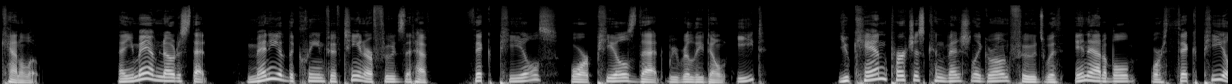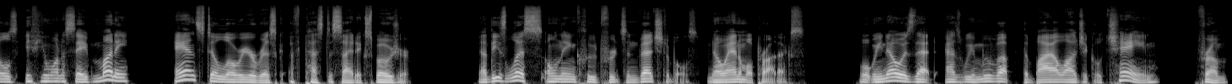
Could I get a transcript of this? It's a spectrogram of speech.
cantaloupe. Now, you may have noticed that many of the Clean 15 are foods that have thick peels or peels that we really don't eat. You can purchase conventionally grown foods with inedible or thick peels if you want to save money and still lower your risk of pesticide exposure. Now, these lists only include fruits and vegetables, no animal products. What we know is that as we move up the biological chain from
